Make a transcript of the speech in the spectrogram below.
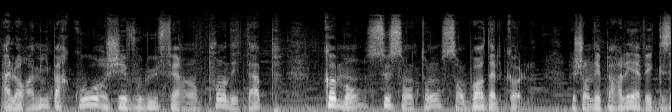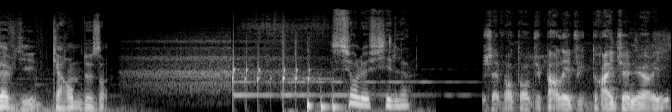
Alors à mi-parcours, j'ai voulu faire un point d'étape. Comment se sent-on sans boire d'alcool? J'en ai parlé avec Xavier, 42 ans. Sur le fil. J'avais entendu parler du Dry January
